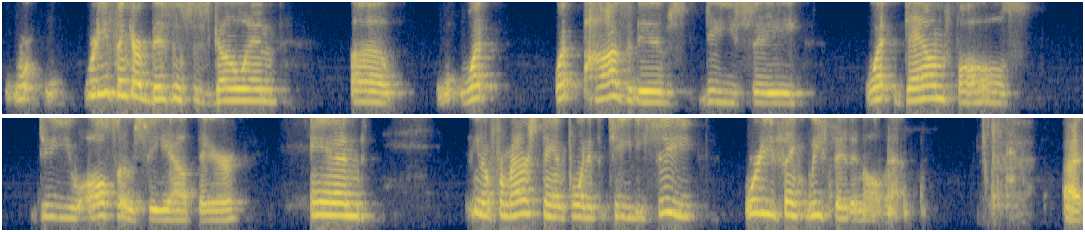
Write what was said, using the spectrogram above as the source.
where, where do you think our business is going? Uh, what what positives do you see? What downfalls do you also see out there? And you know, from our standpoint at the TEDC, where do you think we fit in all that? I,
